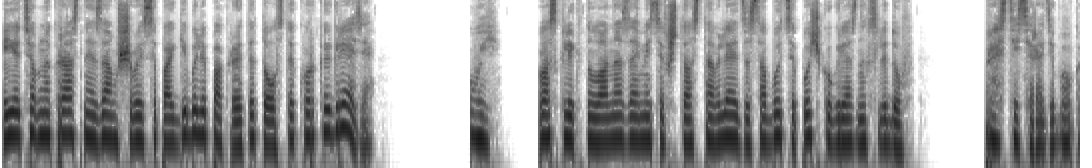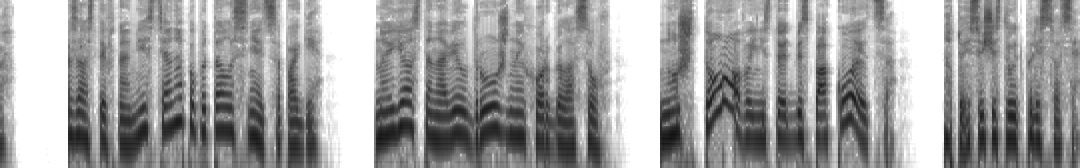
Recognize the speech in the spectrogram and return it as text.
ее темно-красные замшевые сапоги были покрыты толстой коркой грязи. «Ой!» — воскликнула она, заметив, что оставляет за собой цепочку грязных следов. «Простите, ради бога». Застыв на месте, она попыталась снять сапоги. Но ее остановил дружный хор голосов. «Ну что вы, не стоит беспокоиться! Ну то и существуют пылесосы.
